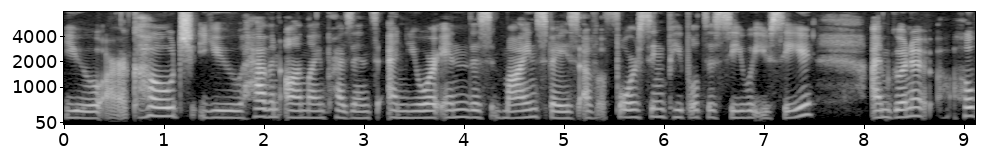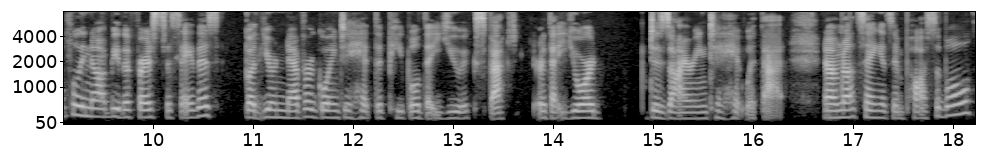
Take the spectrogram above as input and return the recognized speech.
you are a coach, you have an online presence, and you're in this mind space of forcing people to see what you see, I'm going to hopefully not be the first to say this, but you're never going to hit the people that you expect or that you're desiring to hit with that. Now, I'm not saying it's impossible,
